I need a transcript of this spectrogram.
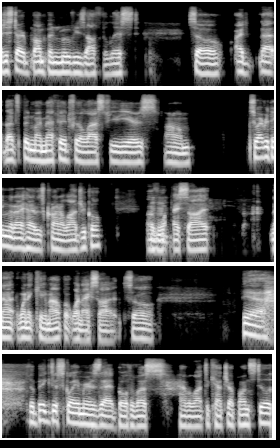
I just start bumping movies off the list. So I that that's been my method for the last few years. Um, so everything that I have is chronological of Mhm. when I saw it, not when it came out, but when I saw it. So yeah, the big disclaimer is that both of us have a lot to catch up on still.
